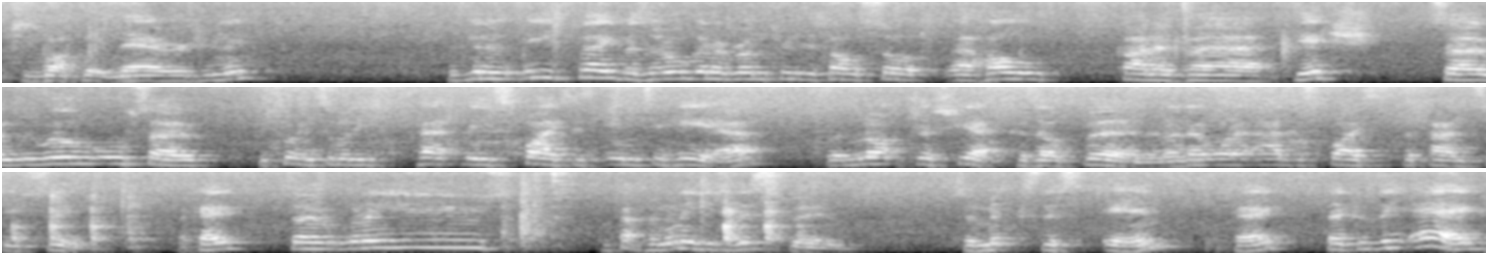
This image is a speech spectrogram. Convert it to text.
which is what I put in there originally. Gonna, these flavours are all going to run through this whole sort, uh, whole kind of uh, dish. So we will also be putting some of these these spices into here, but not just yet because they'll burn, and I don't want to add the spices to the pan too soon. Okay, so I'm going to use, in fact, I'm going to use this spoon to mix this in. Okay, so because the egg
